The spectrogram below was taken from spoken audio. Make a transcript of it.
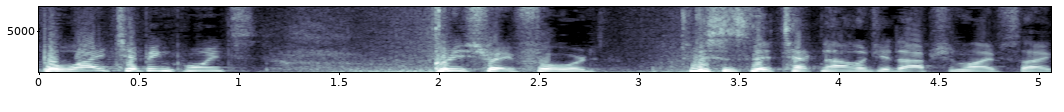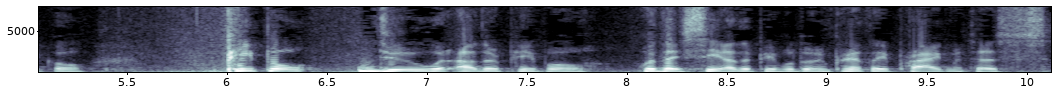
But why tipping points? Pretty straightforward. This is the technology adoption life cycle. People do what other people what they see other people doing, particularly pragmatists.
